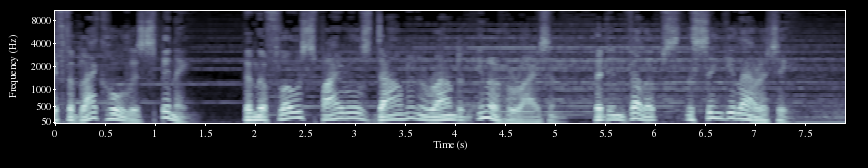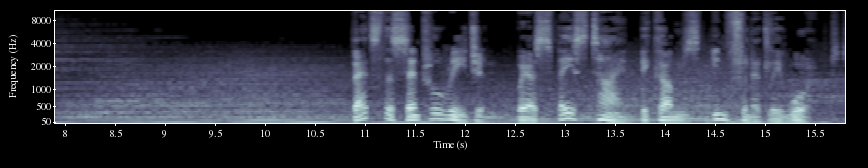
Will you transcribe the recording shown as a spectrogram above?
If the black hole is spinning, then the flow spirals down and around an inner horizon that envelops the singularity. That's the central region where space-time becomes infinitely warped.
